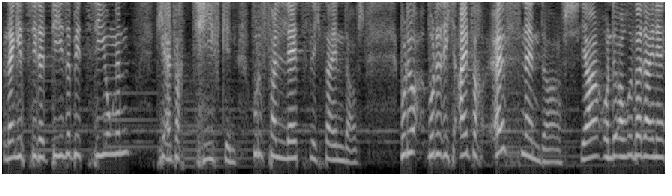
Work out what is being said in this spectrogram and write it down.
Und dann gibt es wieder diese Beziehungen, die einfach tief gehen, wo du verletzlich sein darfst, wo du, wo du dich einfach öffnen darfst, ja, und auch über deine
